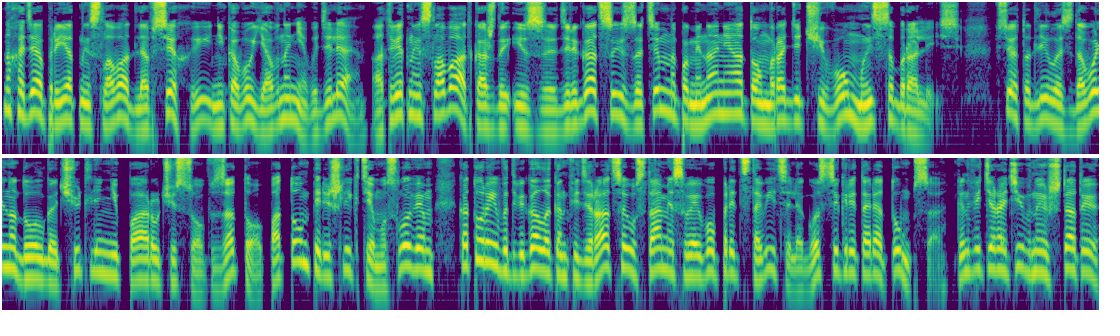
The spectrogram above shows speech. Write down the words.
находя приятные слова для всех и никого явно не выделяя. Ответные слова от каждой из делегаций, затем напоминание о том, ради чего мы собрались. Все это длилось довольно долго, чуть ли не пару часов. Зато потом перешли к тем условиям, которые выдвигала конфедерация устами своего представителя, госсекретаря Тумпса. Конфедеративные штаты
